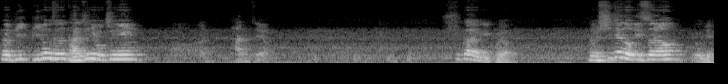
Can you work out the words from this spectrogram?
비, 비동사는 단순히 복순이 어, 단수요. 수가 여기 있고요. 그럼 시제는 어디 있어요? 여기.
